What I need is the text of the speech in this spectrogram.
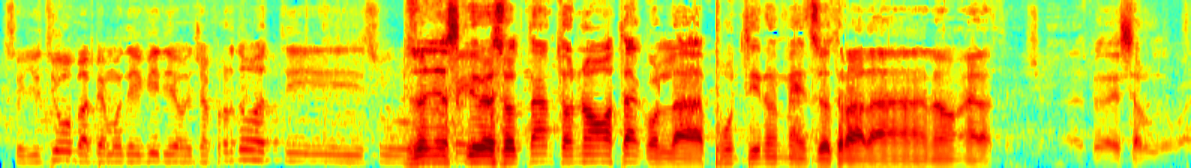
su YouTube abbiamo dei video già prodotti. Su Bisogna scrivere soltanto nota con la puntino in mezzo tra la... No, eh, la- aspetta che saluto qua.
